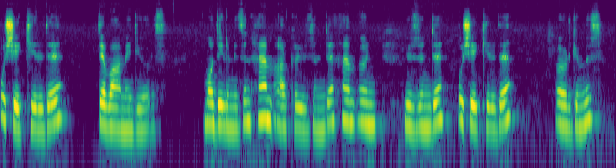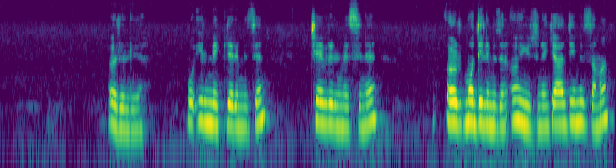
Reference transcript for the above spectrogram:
bu şekilde devam ediyoruz modelimizin hem arka yüzünde hem ön yüzünde bu şekilde örgümüz örülüyor. Bu ilmeklerimizin çevrilmesini modelimizin ön yüzüne geldiğimiz zaman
